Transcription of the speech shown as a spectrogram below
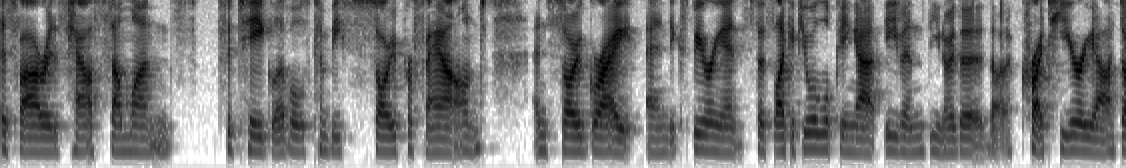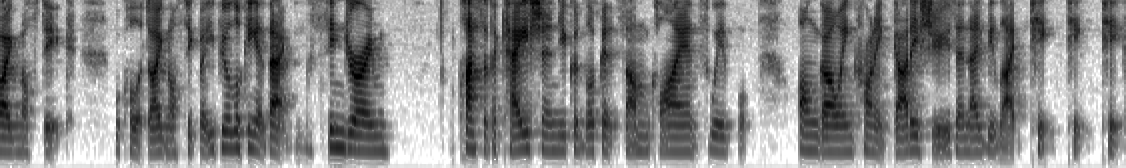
as far as how someone's fatigue levels can be so profound and so great and experienced because like if you were looking at even you know the the criteria diagnostic we'll call it diagnostic, but if you're looking at that syndrome classification, you could look at some clients with ongoing chronic gut issues and they'd be like tick tick tick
